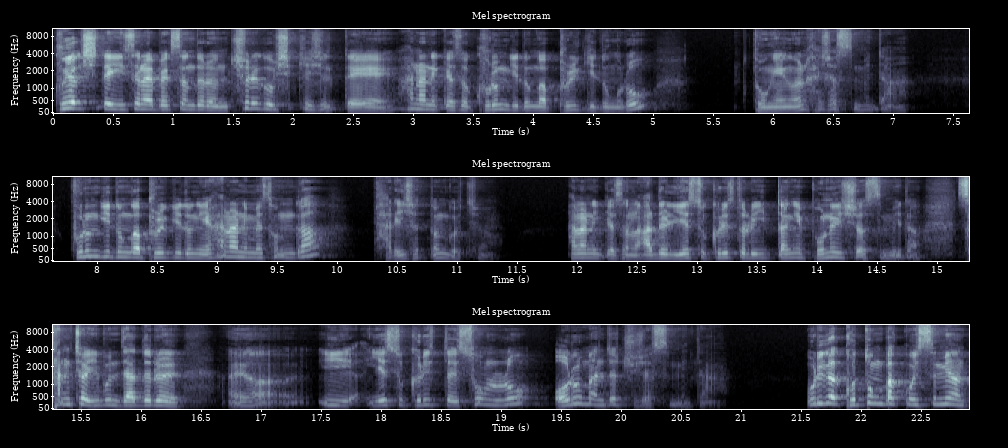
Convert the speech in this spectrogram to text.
구약 시대 이스라엘 백성들은 출애굽 시키실 때 하나님께서 구름 기둥과 불 기둥으로 동행을 하셨습니다. 구름 기둥과 불 기둥이 하나님의 손과 발이셨던 거죠. 하나님께서는 아들 예수 그리스도를 이 땅에 보내주셨습니다. 상처 입은 자들을 어, 이 예수 그리스도의 손으로 어루만져 주셨습니다. 우리가 고통받고 있으면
